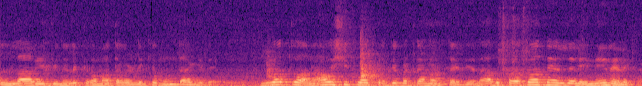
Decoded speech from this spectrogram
ಎಲ್ಲ ರೀತಿಯಲ್ಲಿ ಕ್ರಮ ತಗೊಳ್ಳಿಕ್ಕೆ ಮುಂದಾಗಿದೆ. ಇವತ್ತು ಅನಾವಶ್ಯಕವಾಗಿ ಪ್ರತಿಭಟನೆ ಮಾಡ್ತಾ ಇದೆಯಲ್ಲ, ಅದು ಪ್ರಚೋದನೆ ಇಲ್ಲದೆ ಇನ್ನೇನು ಹೇಳಕ್ಕೆ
